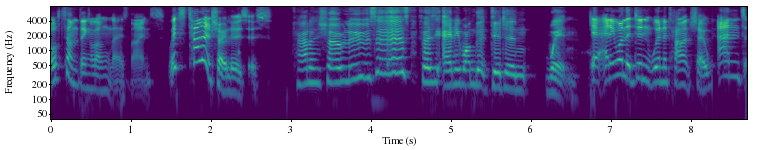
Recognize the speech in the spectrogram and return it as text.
or something along those lines. Which talent show losers? Talent show losers. So anyone that didn't win. Yeah, anyone that didn't win a talent show. And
